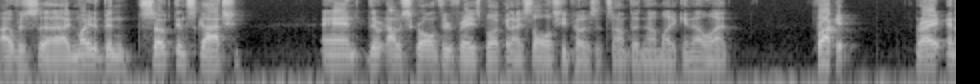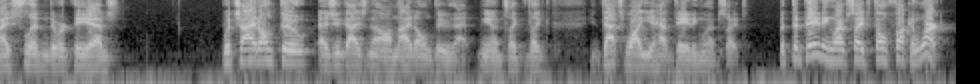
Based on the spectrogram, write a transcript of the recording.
I was uh, I might have been soaked in scotch, and there, I was scrolling through Facebook and I saw she posted something. And I'm like, you know what, fuck it, right? And I slid into her DMs, which I don't do, as you guys know. I'm, I don't do that. You know, it's like like that's why you have dating websites. But the dating websites don't fucking work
